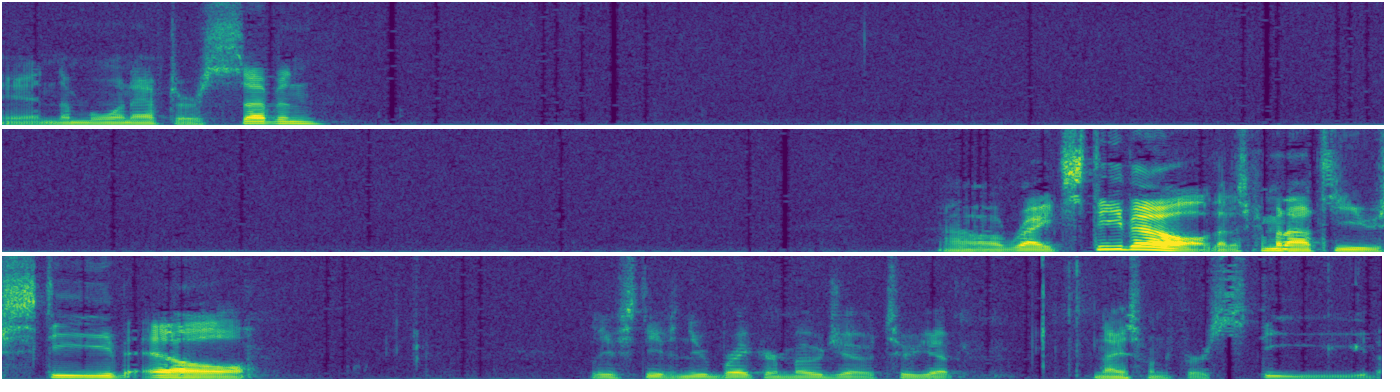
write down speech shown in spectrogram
And number one after seven. All right, Steve L. That is coming out to you, Steve L. Believe Steve's new breaker mojo too. Yep, nice one for Steve.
